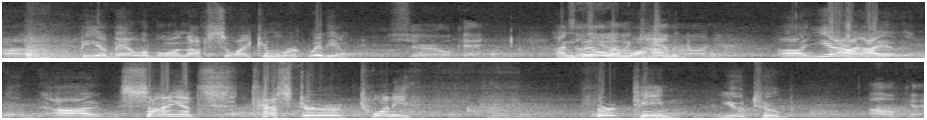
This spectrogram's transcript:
uh, be available enough so I can work with you. Sure, okay. I'm so Bill and Mohammed. camera on your... Uh, yeah, I, uh, Science Tester 2013, YouTube. Oh, okay.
